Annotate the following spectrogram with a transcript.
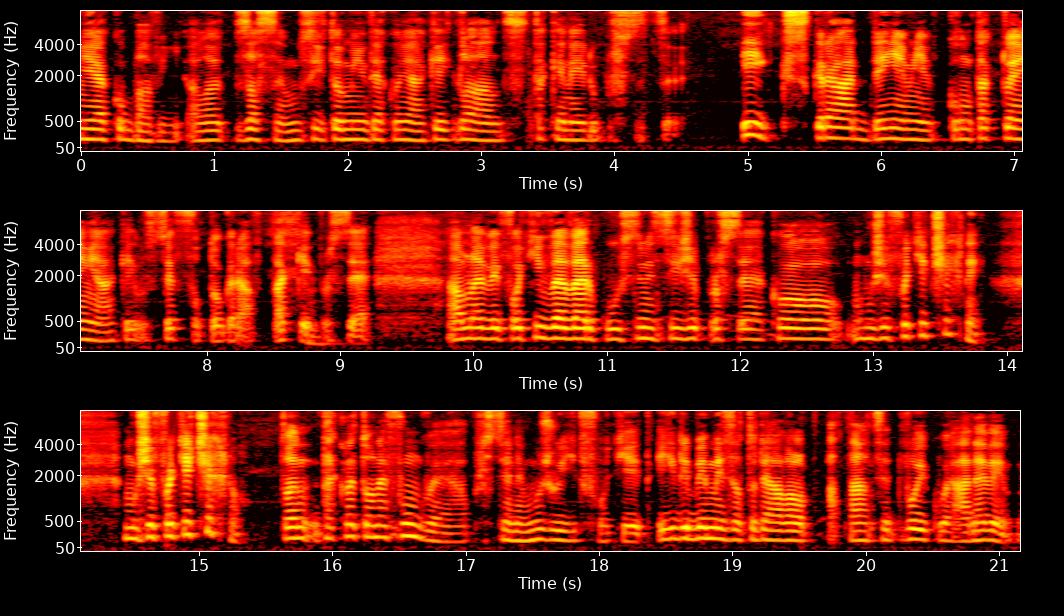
mě jako baví, ale zase musí to mít jako nějaký glánc, taky nejdu prostě xkrát denně mě kontaktuje nějaký prostě fotograf, taky hmm. prostě tamhle vyfotí veverku, si myslí, že prostě jako může fotit všechny. Může fotit všechno. To, takhle to nefunguje, já prostě nemůžu jít fotit. I kdyby mi za to dával 15 dvojku, já nevím.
